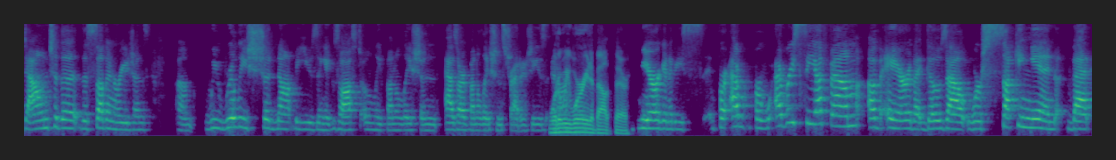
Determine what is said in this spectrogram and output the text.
down to the, the southern regions, um, we really should not be using exhaust only ventilation as our ventilation strategies. What are we worried about there? We are going to be for every, for every CFM of air that goes out, we're sucking in that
